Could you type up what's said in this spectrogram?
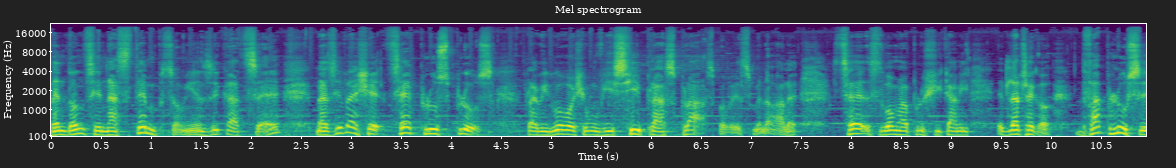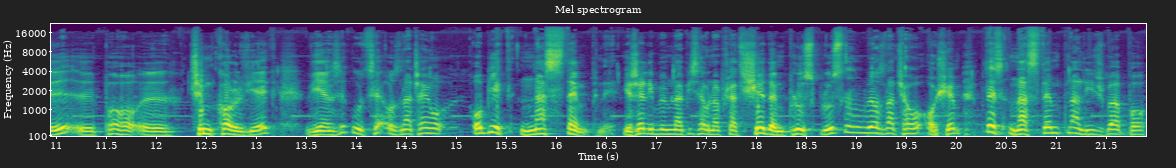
będący następcą języka C nazywa się C. Prawidłowo się mówi C, powiedzmy, no ale C z dwoma plusikami. Dlaczego? Dwa plusy y, po y, czymkolwiek w języku C oznaczają obiekt następny. Jeżeli bym napisał na przykład 7 plus plus, to by oznaczało 8. To jest następna liczba po,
